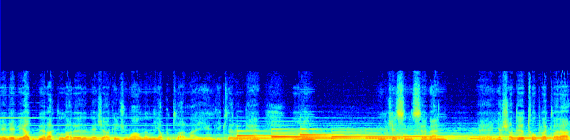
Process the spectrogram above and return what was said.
edebiyat meraklıları Necati Cumalı'nın yapıtlarına eğildiklerinde onun ülkesini seven, e, yaşadığı topraklara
